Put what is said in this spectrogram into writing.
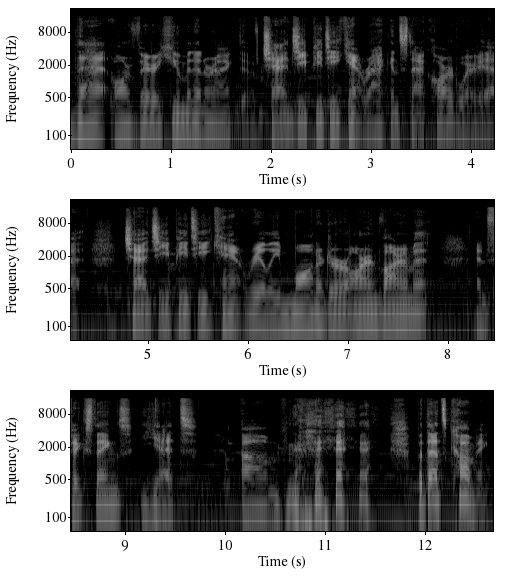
that are very human interactive. ChatGPT can't rack and stack hardware yet. ChatGPT can't really monitor our environment and fix things yet. Um, but that's coming.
